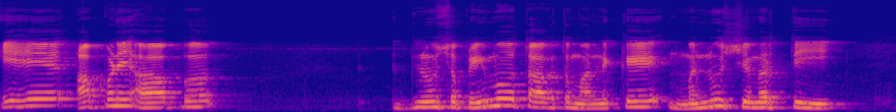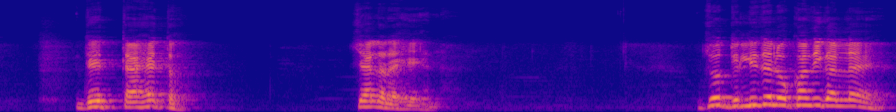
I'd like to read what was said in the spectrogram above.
ਇਹ ਆਪਣੇ ਆਪ ਨੂੰ ਸੁਪਰੀਮੋ ਤਾਕਤ ਮੰਨ ਕੇ ਮਨੂ ਸਿਮਰਤੀ ਦੇ ਤਹਿਤ ਚੱਲ ਰਹੇ ਹਨ। ਜੋ ਦਿੱਲੀ ਦੇ ਲੋਕਾਂ ਦੀ ਗੱਲ ਹੈ,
